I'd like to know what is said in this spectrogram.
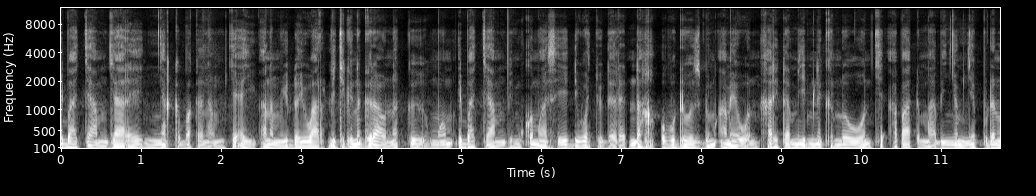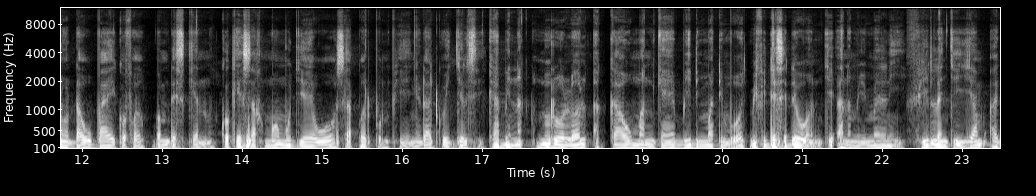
Iba Thiam jaare ñàkk bakkanam ci ay anam yu doy war li ci gën a garaaw nag moom Iba bi mu commencé di wàccu deret ndax overdose bi mu amee woon xaritam yi mu nekkandoo woon ci appartement bi ñoom ñëpp dañoo daw bàyyi ko fa ba mu des kenn. Kookee sax moo mujjee woo sapeur pompier ñu daal koy jël si. Cas bi nag nuroo ak kaaw mannequin bii di Mati Mbodj mi fi décédé woon ci anam yu mel nii. Lañ ci yam ak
